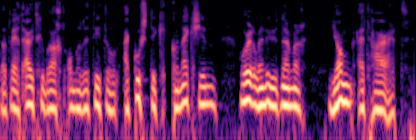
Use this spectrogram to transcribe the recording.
dat werd uitgebracht onder de titel Acoustic Connection, horen we nu het nummer Young at Heart.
